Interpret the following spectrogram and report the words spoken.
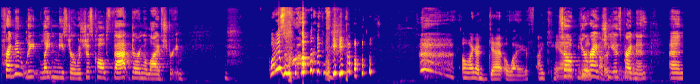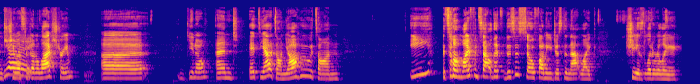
pregnant Le- Leighton Meester was just called fat during a live stream. What is wrong with people? oh my god, get a life. I can't. So you're right. She is pregnant, and she must have done a live stream. Uh, you know, and it's yeah, it's on Yahoo. It's on E. It's on Life and Style. That's this is so funny. Just in that, like, she is literally.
